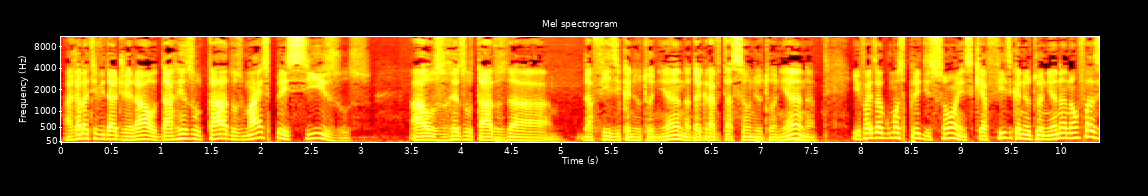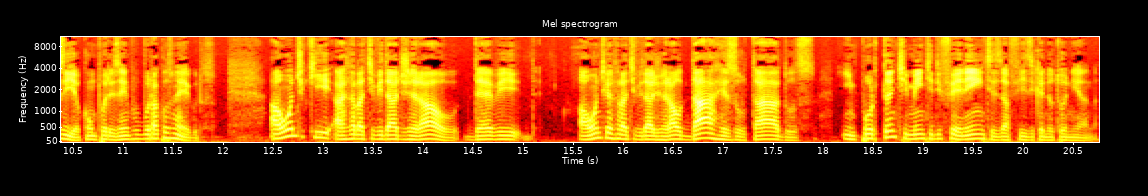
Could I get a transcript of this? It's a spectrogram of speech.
A relatividade geral dá resultados mais precisos aos resultados da, da física newtoniana, da gravitação newtoniana, e faz algumas predições que a física newtoniana não fazia, como por exemplo buracos negros. Aonde que a relatividade geral deve aonde que a relatividade geral dá resultados importantemente diferentes da física newtoniana,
